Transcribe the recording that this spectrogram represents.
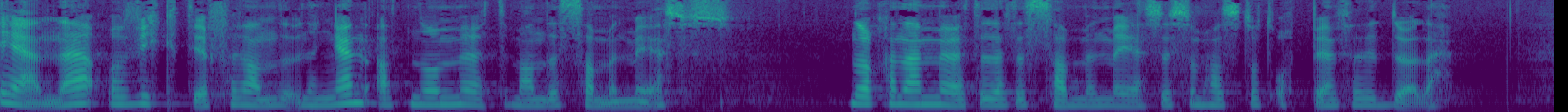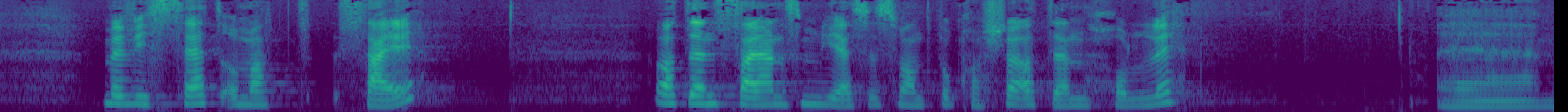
ene og viktige forandringen at nå møter man det sammen med Jesus. Nå kan jeg møte dette sammen med Jesus, som har stått opp igjen fra de døde. Med visshet om at seier, og at den seieren som Jesus vant på korset, at den holder. Eh,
